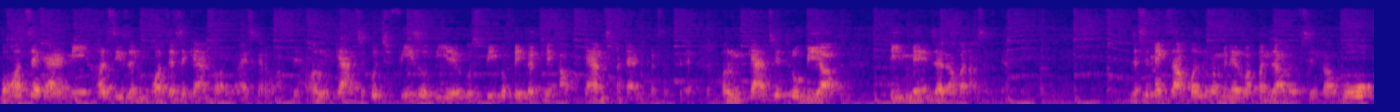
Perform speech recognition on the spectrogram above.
बहुत से अकेडमी हर सीज़न बहुत ऐसे कैंप्स ऑर्गेनाइज करवाते हैं और उन कैंप से कुछ फ़ीस होती है, उस फ़ी को पे करके आप कैंप्स अटेंड कर सकते हैं और उन कैंप्स के थ्रू भी आप टीम में जगह बना सकते हैं जैसे मैं एग्जांपल दूँगा मिनरवा पंजाब एफ़ का, वो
